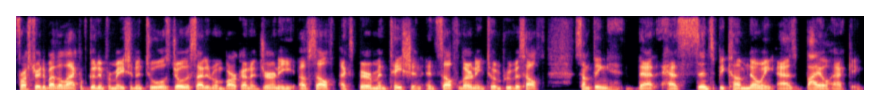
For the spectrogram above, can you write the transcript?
Frustrated by the lack of good information and tools, Joe decided to embark on a journey of self experimentation and self learning to improve his health, something that has since become known as biohacking.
